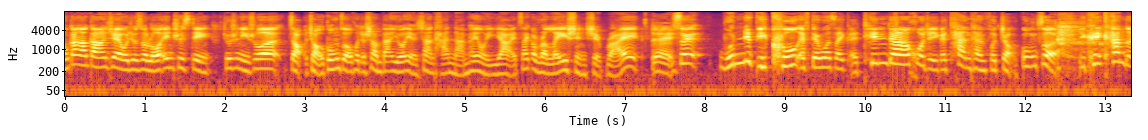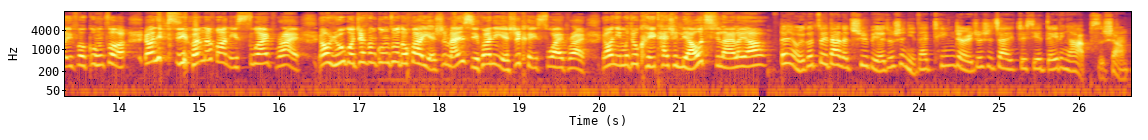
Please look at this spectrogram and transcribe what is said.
我刚刚刚刚这我就是 law interesting，就是你说找找工作或者上班有点像谈男朋友一样，it's like a relationship，right？对，所以。Wouldn't it be cool if there was like a Tinder 或者一个探探 for 找工作？你可以看到一份工作，然后你喜欢的话，你 swipe right。然后如果这份工作的话也是蛮喜欢，你也是可以 swipe right。然后你们就可以开始聊起来了呀。但有一个最大的区别就是你在 Tinder，就是在这些 dating apps 上，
